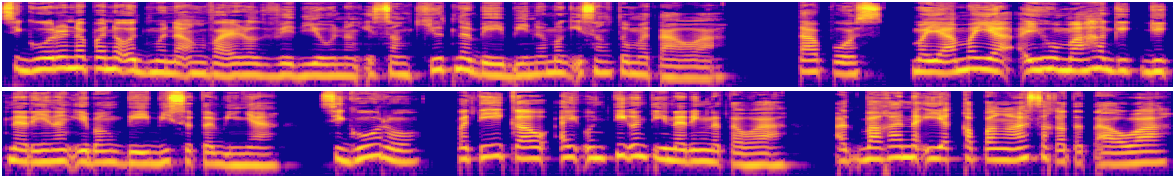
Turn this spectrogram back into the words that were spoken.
Siguro napanood mo na ang viral video ng isang cute na baby na mag-isang tumatawa. Tapos, maya-maya ay humahagik-gik na rin ang ibang baby sa tabi niya. Siguro, pati ikaw ay unti-unti na ring natawa. At baka naiyak ka pa nga sa katatawa.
